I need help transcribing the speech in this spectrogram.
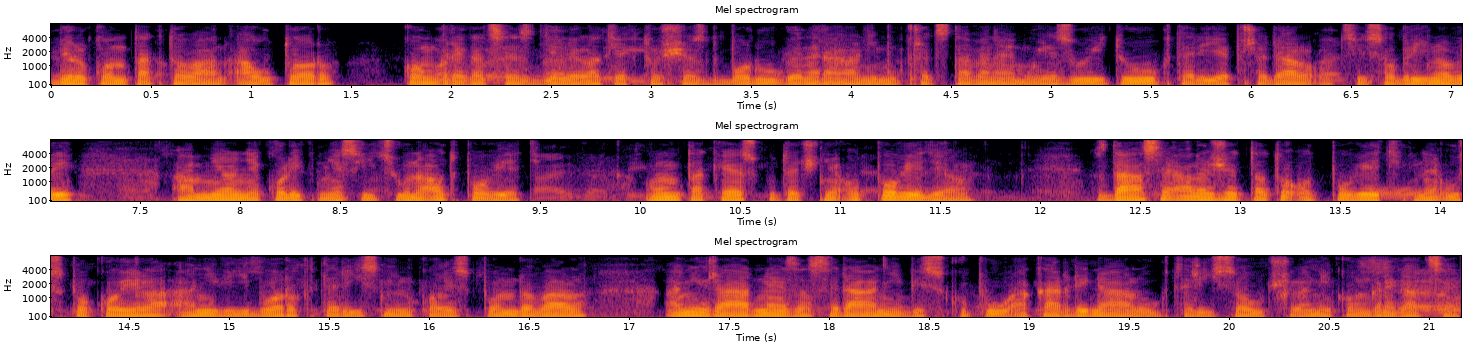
Byl kontaktován autor, kongregace sdělila těchto šest bodů generálnímu představenému jezuitů, který je předal otci Sobrínovi a měl několik měsíců na odpověď. On také skutečně odpověděl. Zdá se ale, že tato odpověď neuspokojila ani výbor, který s ním korespondoval, ani řádné zasedání biskupů a kardinálů, kteří jsou členy kongregace.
